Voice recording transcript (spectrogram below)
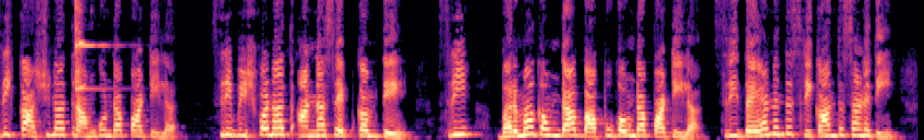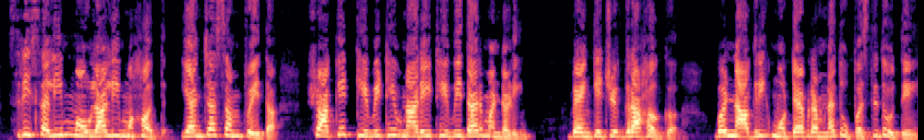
श्री काशीनाथ रामगोंडा पाटील श्री विश्वनाथ अण्णासाहेब कमते श्री भरमागौंडा बापूगौंडा पाटील श्री दयानंद श्रीकांत सणती श्री सलीम मौलाली महत यांच्या समवेत शाखेत ठेवी ठेवणारे ठेवीदार मंडळी बँकेचे ग्राहक व नागरिक मोठ्या प्रमाणात उपस्थित होते.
